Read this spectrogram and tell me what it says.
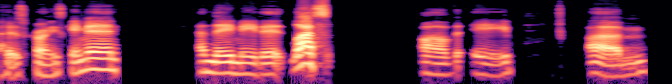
his cronies came in, and they made it less of a um,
